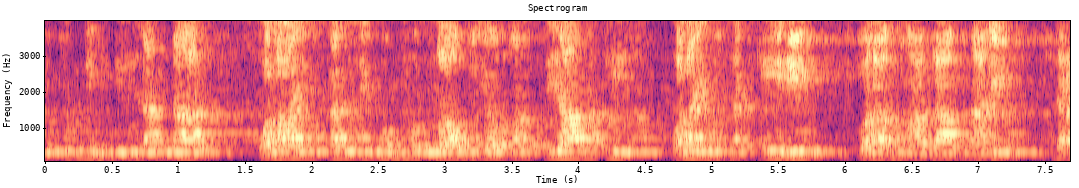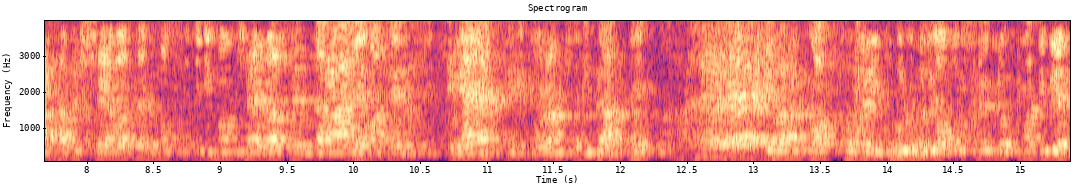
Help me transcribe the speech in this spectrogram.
বুতুনিহিম ইল্লান নার ওয়ালা ইউকাল্লিমুহুমুল্লাহু ইয়াওমাল কিয়ামাতি ওয়ালা ইউযাক্কিহিম ওয়ালা হুম আযাবুন আলীম। যারা হাফেজ সাহেব আছেন, মসজিদের ইমাম সাহেব আছেন, যারা আলেম আছেন, এই আয়াতটি কোরআন শরীফে আছে? এবার আমি অর্থ বলি, ভুল হলে অবশ্যই লোকমা দিবেন।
